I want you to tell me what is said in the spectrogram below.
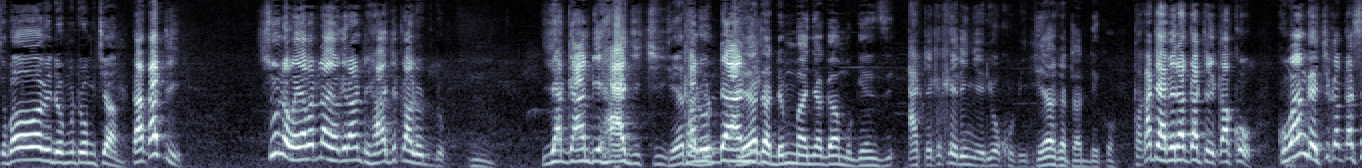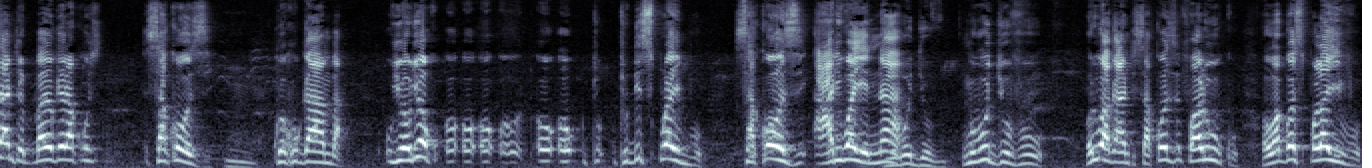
so bawawabidde omuntu omukyamu. Kakati suuna bwe yabadde ayogera nti haaji kaloddo yagambye haaji ki? Kaloddo ani teyataddemu manya ga mugenzi. Ateekeko erinnya eryokubiri. Teyakataddeko kakati abeera gateekako kubanga ekikakasa nti bayogera ku sakozi kwe kugamba yoli to- describe sakozi aliwa yenna mu bujjuvu oli wagaa nti sakozi faluuku owa gospel live.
